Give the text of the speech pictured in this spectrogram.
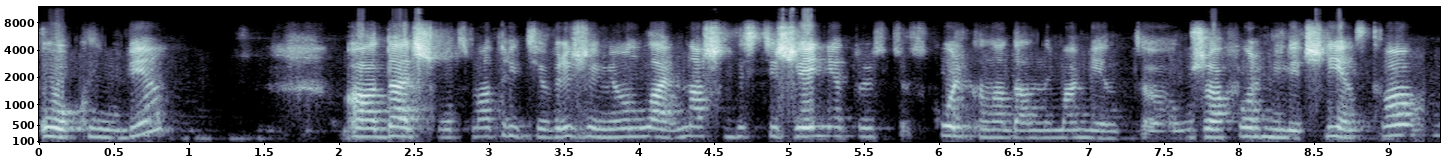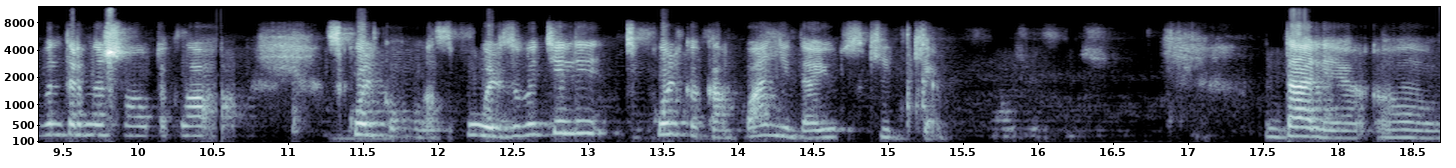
о клубе. А дальше, вот смотрите, в режиме онлайн наши достижения, то есть сколько на данный момент э, уже оформили членство в International Auto Club, сколько у нас пользователей, сколько компаний дают скидки. Далее э,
